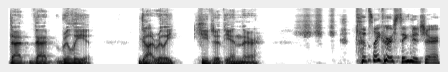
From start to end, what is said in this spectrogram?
That, that really got really heated at the end there. That's like our signature.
